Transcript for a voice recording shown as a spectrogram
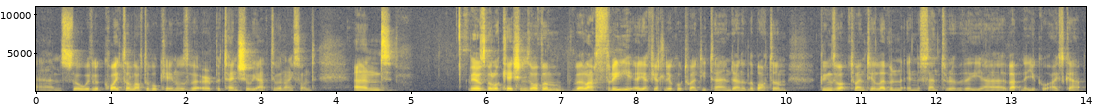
Um, so we've got quite a lot of volcanoes that are potentially active in Iceland. And there's the locations of them. The last three, Eyjafjallajökull 2010 down at the bottom, Grímsvötn 2011 in the centre of the uh, Vatnajökull ice cap,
